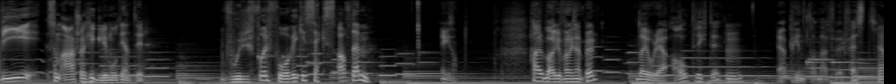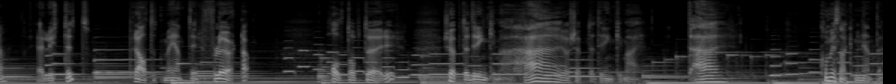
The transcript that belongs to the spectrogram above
vi som er så hyggelige mot jenter, hvorfor får vi ikke sex av dem? Ikke sant? Her om dagen, for eksempel. Da gjorde jeg alt riktig. Mm. Jeg pynta meg før fest. Ja. Jeg lyttet, pratet med jenter, flørta, holdt opp dører, kjøpte drinker meg her og kjøpte drinker meg der. Kom i snakk med en jente.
